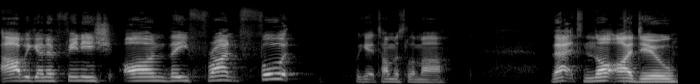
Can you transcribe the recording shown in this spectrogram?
Are we going to finish on the front foot? We get Thomas Lemar. That's not ideal.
